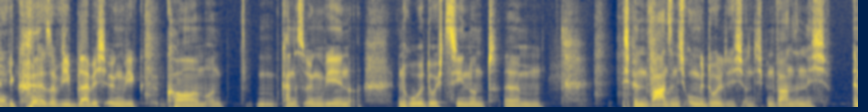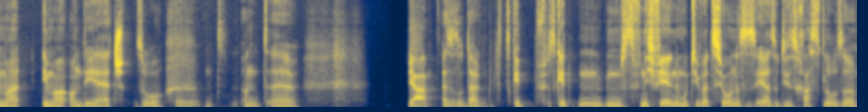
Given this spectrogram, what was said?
Okay. also wie bleibe ich irgendwie calm und kann das irgendwie in, in Ruhe durchziehen und ähm, ich bin wahnsinnig ungeduldig und ich bin wahnsinnig immer, immer on the edge, so. Mhm. Und, und äh, ja, also da es geht, es geht es ist nicht fehlende Motivation, es ist eher so dieses Rastlose,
